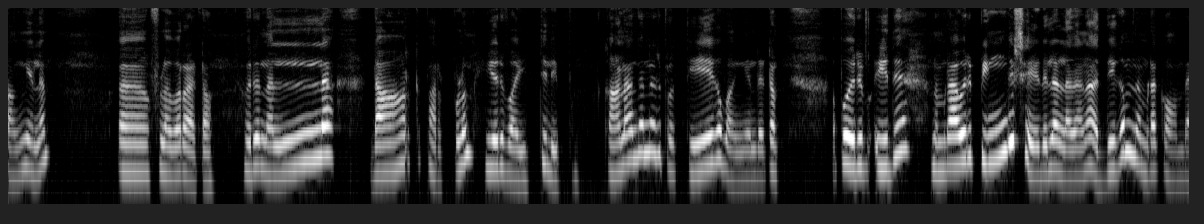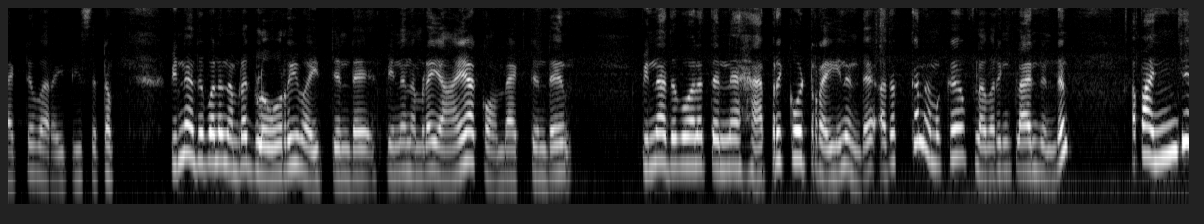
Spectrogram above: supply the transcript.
ഭംഗിയുള്ള ഫ്ലവർ ആട്ടോ ഒരു നല്ല ഡാർക്ക് പർപ്പിളും ഈ ഒരു വൈറ്റ് ലിപ്പും കാണാൻ തന്നെ ഒരു പ്രത്യേക ഭംഗിയുണ്ട് കേട്ടോ. അപ്പോൾ ഒരു ഇത് നമ്മുടെ ആ ഒരു പിങ്ക് ഷെയ്ഡിലുള്ളതാണ് അധികം നമ്മുടെ കോമ്പാക്റ്റ് വെറൈറ്റീസ് കേട്ടോ പിന്നെ അതുപോലെ നമ്മുടെ ഗ്ലോറി വൈറ്റ് ഉണ്ട് പിന്നെ നമ്മുടെ യായ കോമ്പാക്റ്റ് ഉണ്ട് പിന്നെ അതുപോലെ തന്നെ ഹാപ്രിക്കോട്ട് റെയിൻ ഉണ്ട് അതൊക്കെ നമുക്ക് ഫ്ലവറിങ് പ്ലാന്റ് ഉണ്ട്. അപ്പോൾ അഞ്ച്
